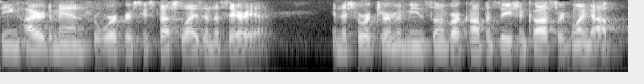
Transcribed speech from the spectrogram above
seeing higher demand for workers who specialize in this area. In the short term, it means some of our compensation costs are going up,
